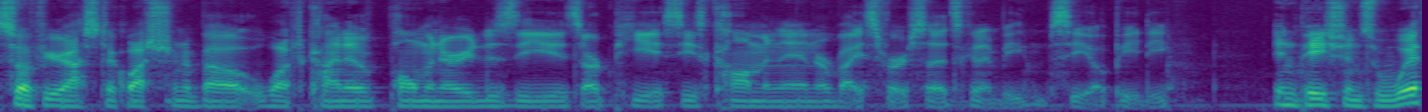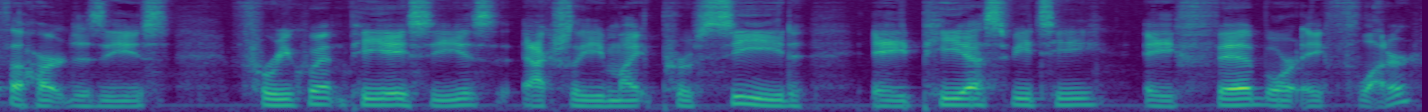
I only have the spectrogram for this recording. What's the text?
So if you're asked a question about what kind of pulmonary disease are PACs common in, or vice versa, it's going to be COPD. In patients with a heart disease, frequent PACs actually might precede a PSVT, a fib, or a flutter.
